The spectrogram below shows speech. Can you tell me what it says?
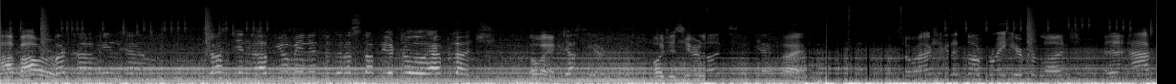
Half hour. But um, in um, just in a few minutes we're gonna stop here to have lunch. Okay. Just here. Oh, just here lunch? Yes. Alright. So we're actually gonna stop right here for lunch, and then after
